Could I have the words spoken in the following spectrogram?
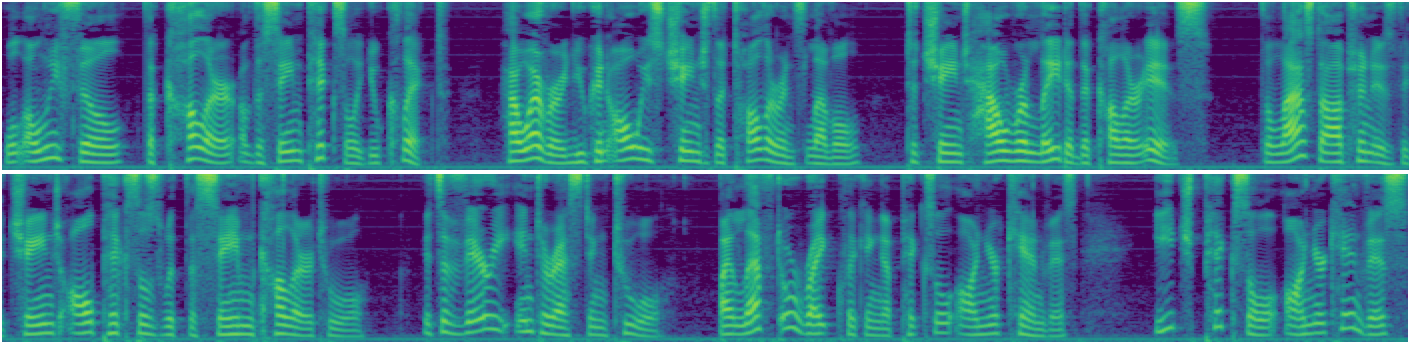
will only fill the color of the same pixel you clicked. However, you can always change the tolerance level to change how related the color is. The last option is the change all pixels with the same color tool. It's a very interesting tool. By left or right clicking a pixel on your canvas, each pixel on your canvas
